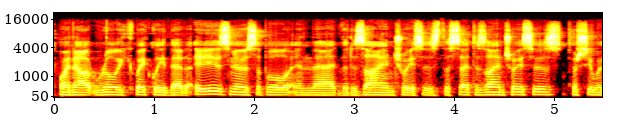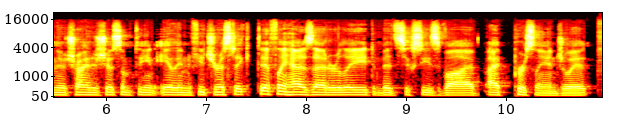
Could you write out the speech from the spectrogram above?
point out really quickly that it is noticeable in that the design choices, the set design choices, especially when they're trying to show something alien and futuristic, definitely has that early to mid 60s vibe. I personally enjoy it.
